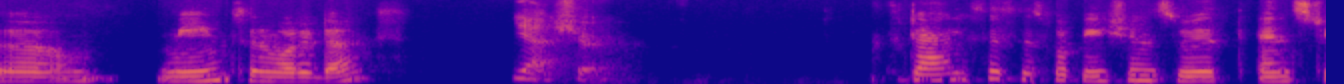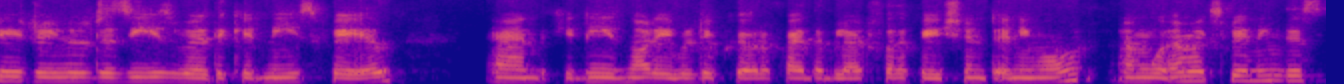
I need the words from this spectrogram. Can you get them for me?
um, means and what it does? Yeah, sure. Dialysis is for patients with end stage renal disease where the kidneys fail and the kidney is not able to purify the blood for the patient anymore. I'm, I'm explaining this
